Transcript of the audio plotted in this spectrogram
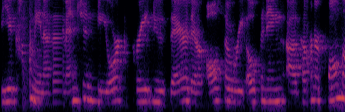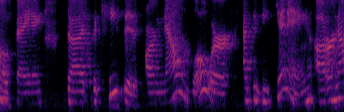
the economy. And as I mentioned, New York, great news there. They're also reopening. Uh, Governor Cuomo saying that the cases are now lower at the beginning, uh, or now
